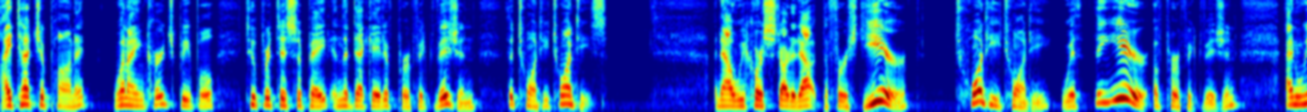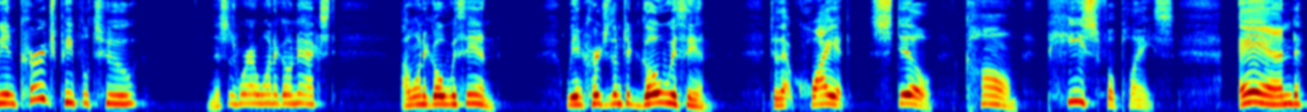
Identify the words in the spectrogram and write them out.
I touch upon it when I encourage people to participate in the Decade of Perfect Vision, the 2020s. Now, we, of course, started out the first year 2020 with the year of perfect vision. And we encourage people to and this is where I want to go next. I want to go within. We encourage them to go within, to that quiet, still, calm, peaceful place, and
